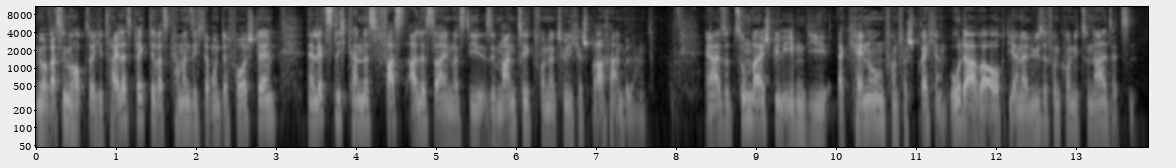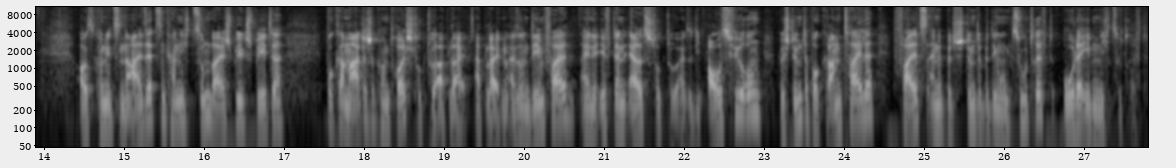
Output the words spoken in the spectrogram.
Nur was sind überhaupt solche Teilaspekte? Was kann man sich darunter vorstellen? Na, letztlich kann das fast alles sein, was die Semantik von natürlicher Sprache anbelangt. Ja, also zum Beispiel eben die Erkennung von Versprechern oder aber auch die Analyse von Konditionalsätzen. Aus Konditionalsätzen kann ich zum Beispiel später programmatische Kontrollstruktur ableiten. Also in dem Fall eine If-Then-Else-Struktur, also die Ausführung bestimmter Programmteile, falls eine bestimmte Bedingung zutrifft oder eben nicht zutrifft.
